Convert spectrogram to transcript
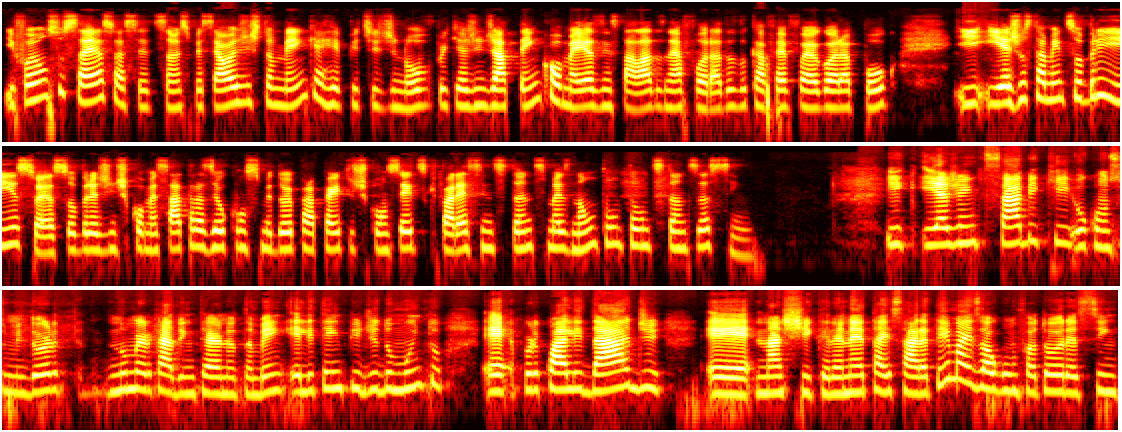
E foi um sucesso essa edição especial, a gente também quer repetir de novo, porque a gente já tem colmeias instaladas, né, a Florada do Café foi agora há pouco, e, e é justamente sobre isso, é sobre a gente começar a trazer o consumidor para perto de conceitos que parecem distantes, mas não tão, tão distantes assim. E, e, a gente sabe que o consumidor, no mercado interno também, ele tem pedido muito é, por qualidade é, na xícara, né, Taissara? Tem mais algum fator, assim,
